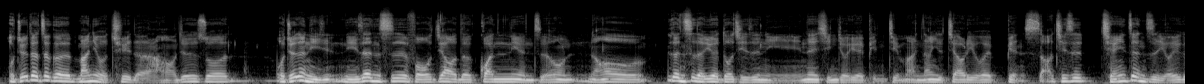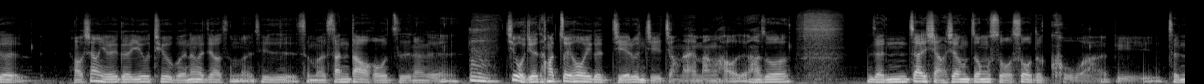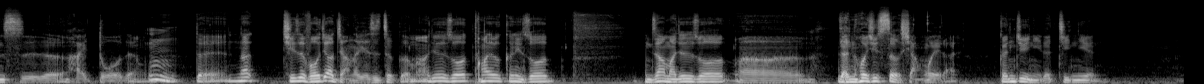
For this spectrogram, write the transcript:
我觉得这个蛮有趣的，然后就是说，我觉得你你认识佛教的观念之后，然后认识的越多，其实你内心就越平静嘛，然后你的焦虑会变少。其实前一阵子有一个，好像有一个 YouTube 那个叫什么，其实什么三道猴子那个，嗯，其实我觉得他最后一个结论其实讲的还蛮好的，他说。人在想象中所受的苦啊，比真实的还多这样。嗯，对，那其实佛教讲的也是这个嘛，就是说，他就跟你说，你知道吗？就是说，呃，人会去设想未来，根据你的经验，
